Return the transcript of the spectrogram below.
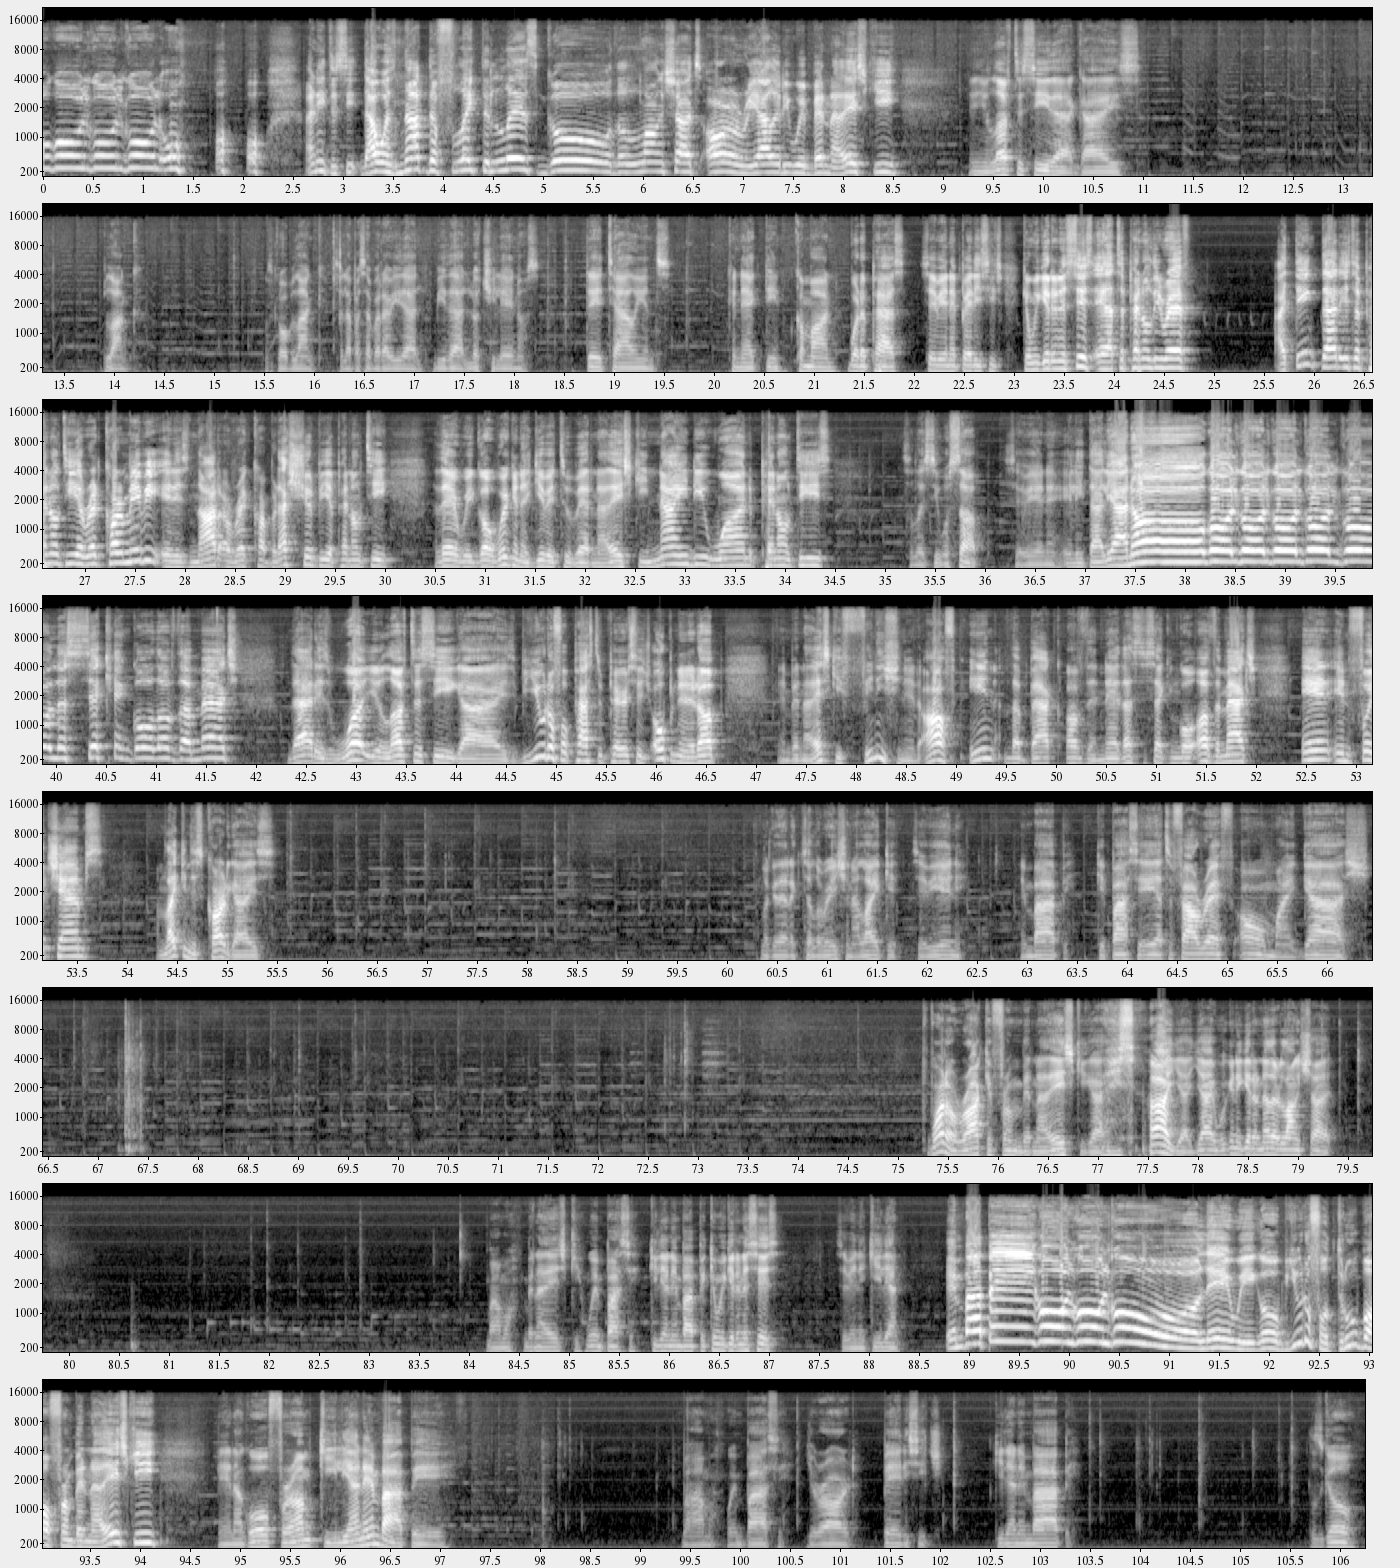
Goal, goal, goal. Oh. I need to see. That was not deflected. Let's go. The long shots are a reality with Bernardeschi. And you love to see that, guys. Blanc. Let's go, Blanc. Se la pasa para Vidal. Vidal, los chilenos. The Italians. Connecting. Come on. What a pass. Se viene Perisic. Can we get an assist? Hey, that's a penalty, ref. I think that is a penalty, a red card maybe. It is not a red card, but that should be a penalty. There we go. We're going to give it to Bernardeschi. 91 penalties. So let's see what's up. Se viene el italiano. Goal, goal, goal, goal, goal. The second goal of the match. That is what you love to see, guys. Beautiful pass to Perisic, opening it up. And Bernardeschi finishing it off in the back of the net. That's the second goal of the match. And in FUT Champs, I'm liking this card, guys. Look at that acceleration. I like it. Se viene. Mbappe. Que pase. Hey, that's a foul ref. Oh my gosh. What a rocket from Bernadeschi, guys. Ay, ay, ay. We're going to get another long shot. Vamos, Bernadeschi. Buen pase. Kylian Mbappe. Can we get an assist? Se viene Kylian. Mbappe! Goal, goal, goal! There we go. Beautiful through ball from Bernadeschi. And a goal from Kylian Mbappe. Vamos, buen pase. Gerard, Perisic, Kylian Mbappe. Let's go.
